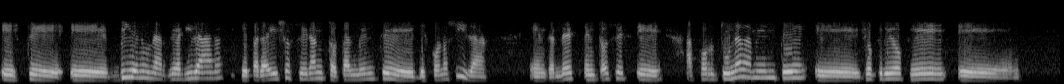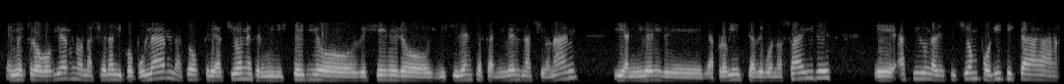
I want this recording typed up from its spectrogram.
este, eh, viven una realidad que para ellos eran totalmente desconocida ¿entendés? Entonces, eh, afortunadamente, eh, yo creo que eh, en nuestro gobierno nacional y popular, las dos creaciones del Ministerio de Género y Disidencias a nivel nacional y a nivel de la provincia de Buenos Aires, eh, ha sido una decisión política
